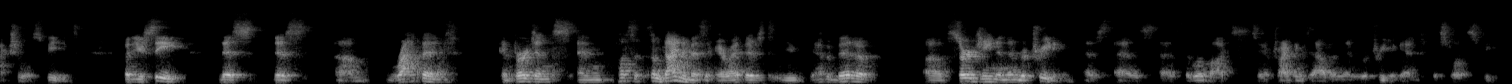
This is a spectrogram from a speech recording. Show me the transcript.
actual speeds. But you see this this um, rapid convergence and plus some dynamism here, right? There's you have a bit of of surging and then retreating as as as the robots you know try things out and then retreat again to the slowest speed.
